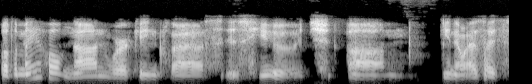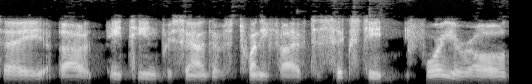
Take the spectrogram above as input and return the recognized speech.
well, the male non-working class is huge. Um, you know, as I say, about 18% of 25 to 64 year old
